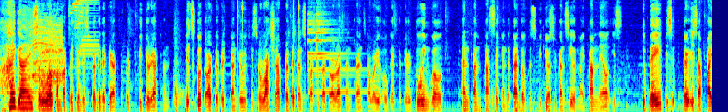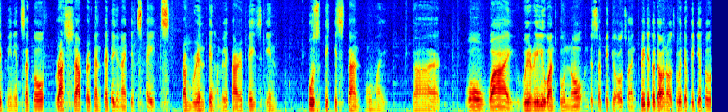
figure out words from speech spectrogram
Hi guys, welcome back to Junris Vlog Reaction. First video reaction. Let's go to our favorite country which is Russia. Privet and spasiba to our Russian friends. How are you all guys? If you're doing well and fantastic. And the title of this video as you can see on my thumbnail is Today, this, there is a 5 minutes ago, Russia prevented the United States from renting a military base in Uzbekistan. Oh my god. Whoa, why? We really want to know on this video also. And credit to the owner also with the video to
